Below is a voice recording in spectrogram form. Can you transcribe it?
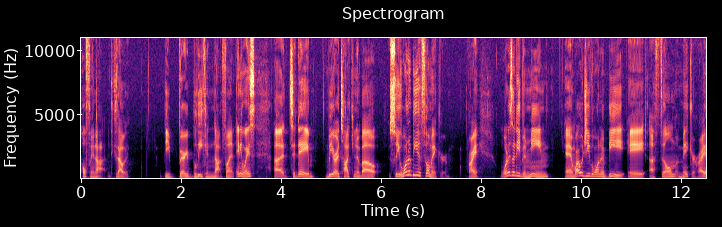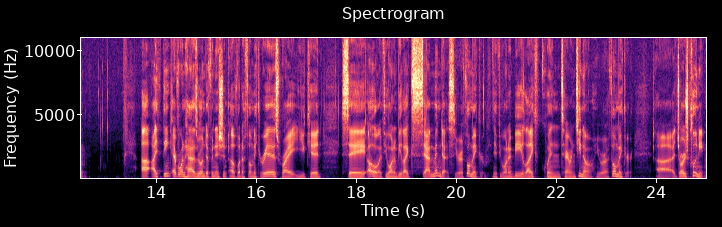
Hopefully not, because that would be very bleak and not fun. Anyways, uh, today we are talking about so you want to be a filmmaker, right? What does that even mean? And why would you even want to be a, a filmmaker, right? Uh, I think everyone has their own definition of what a filmmaker is, right? You could say, oh, if you want to be like Sam Mendes, you're a filmmaker. If you want to be like Quentin Tarantino, you're a filmmaker. Uh, George Clooney,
